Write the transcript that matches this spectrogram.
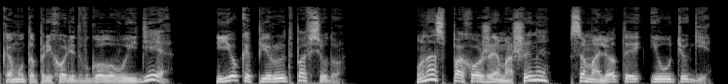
кому-то приходит в голову идея, ее копируют повсюду. У нас похожие машины, самолеты и утюги,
